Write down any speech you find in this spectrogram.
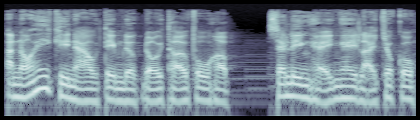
Anh nói khi nào tìm được đội thợ phù hợp, Sẽ liên hệ ngay lại cho cô.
